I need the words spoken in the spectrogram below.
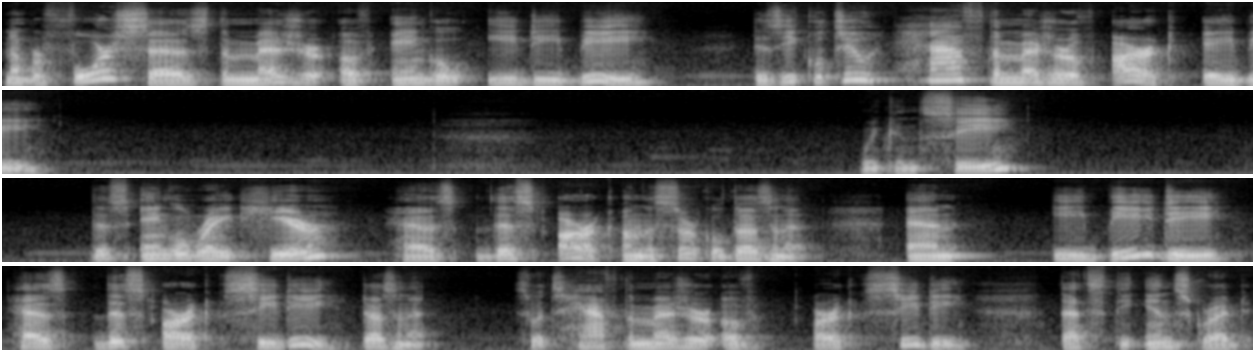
Number 4 says the measure of angle EDB is equal to half the measure of arc AB. We can see this angle right here has this arc on the circle, doesn't it? And EBD has this arc CD, doesn't it? So it's half the measure of arc CD. That's the inscribed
